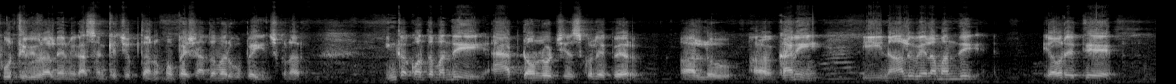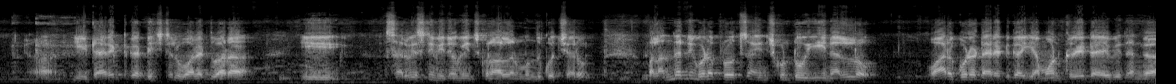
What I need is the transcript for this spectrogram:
పూర్తి వివరాలు నేను మీకు అసంఖ్య చెప్తాను. ముప్పై శాతం వరకు ఉపయోగించుకున్నారు. ఇంకా కొంతమంది యాప్ డౌన్లోడ్ చేసుకోలేకపోయారు. వాళ్ళు కానీ ఈ నాలుగు వేల మంది ఎవరైతే ఈ డైరెక్ట్గా డిజిటల్ వాలెట్ ద్వారా ఈ సర్వీస్ని వినియోగించుకోవాలని ముందుకొచ్చారో వాళ్ళందరినీ కూడా ప్రోత్సహించుకుంటూ ఈ నెలలో వారికి కూడా డైరెక్ట్గా ఈ అమౌంట్ క్రెడిట్ అయ్యే విధంగా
